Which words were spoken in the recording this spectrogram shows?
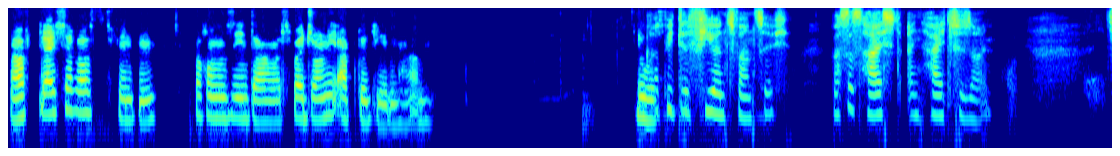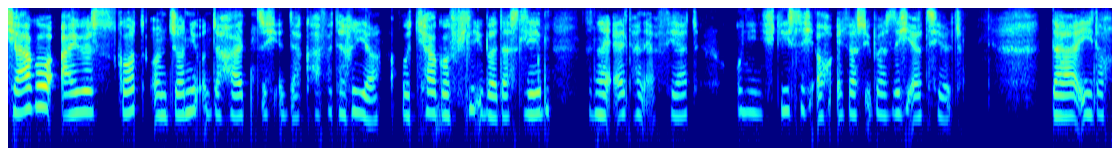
Er hofft gleich herauszufinden, warum sie ihn damals bei Johnny abgegeben haben. Louis. Kapitel 24 Was es heißt, ein Hai zu sein. Tiago, Iris, Scott und Johnny unterhalten sich in der Cafeteria, wo Tiago viel über das Leben seiner Eltern erfährt und ihnen schließlich auch etwas über sich erzählt. Da er jedoch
